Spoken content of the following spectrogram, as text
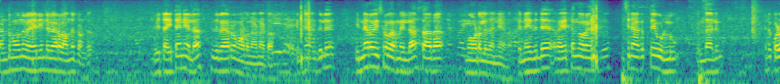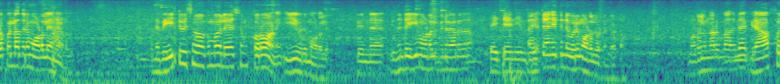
രണ്ട് മൂന്ന് വേരിയന്റ് വേറെ വന്നിട്ടുണ്ട്. ഇത് ടൈറ്റാനിയം അല്ല ഇത് വേറൊരു മോഡലാണ് കേട്ടോ. പിന്നെ ഇതിൽ ഇന്നർ വൈസർ പറഞ്ഞില്ല സാധാ മോഡൽ തന്നെയാണ്. പിന്നെ ഇതിന്റെ റേറ്റ് എന്ന് പറയുന്നത് ഇച്ചിനകത്തേ ഉള്ളൂ എന്തായാലും. പിന്നെ കുഴപ്പമില്ലാത്തൊരു മോഡൽ തന്നെയാണത് പിന്നെ വെയിറ്റ് വെച്ച് നോക്കുമ്പോൾ ലേശം കുറവാണ് ഈ ഒരു മോഡൽ പിന്നെ ഇതിന്റെ ഈ മോഡൽ പിന്നെ വേറെ തരം ടൈറ്റാനിയം ടൈറ്റാനിയത്തിന്റെ ഒരു മോഡലുണ്ട് കേട്ടോ. മോഡൽ എന്ന് പറയുമ്പോൾ അതിന്റെ ഗ്രാഫ്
